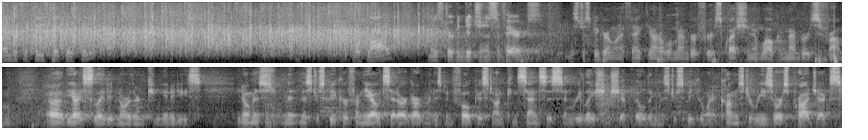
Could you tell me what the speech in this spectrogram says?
Members will please take their seats. Reply, Minister of Indigenous Affairs. Mr. Speaker, I want to thank the honourable member for his question and welcome members from uh, the isolated northern communities. You know, Mr. Speaker, from the outset, our government has been focused on consensus and relationship building, Mr. Speaker, when it comes to resource projects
